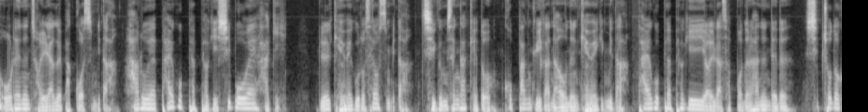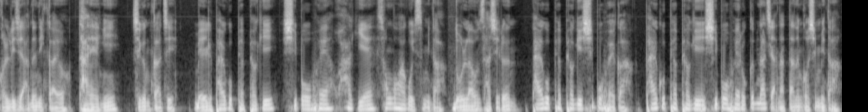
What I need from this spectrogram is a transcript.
올해는 전략을 바꾸었습니다. 하루에 팔굽혀펴기 15회 하기. 를 계획으로 세웠습니다. 지금 생각해도 콧방귀가 나오는 계획입니다. 팔굽혀펴기 15번을 하는 데는 10초도 걸리지 않으니까요. 다행히 지금까지 매일 팔굽혀펴기 15회 하기에 성공하고 있습니다. 놀라운 사실은 팔굽혀펴기 15회가 팔굽혀펴기 15회로 끝나지 않았다는 것입니다.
